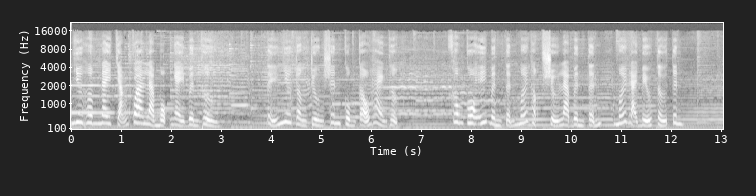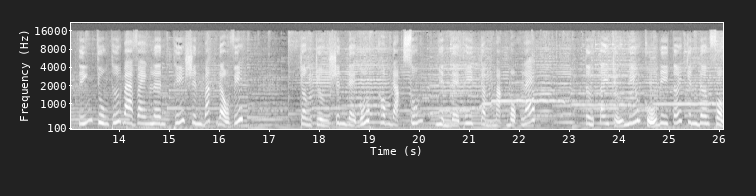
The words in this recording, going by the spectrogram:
Như hôm nay chẳng qua là một ngày bình thường. Tỉ như Trần Trường Sinh cùng cậu hàng thực. Không cố ý bình tĩnh mới thật sự là bình tĩnh, Mới đại biểu tự tin. Tiếng chuông thứ ba vang lên Thí sinh bắt đầu viết. Trần Trường Sinh đề bút không đặt xuống Nhìn đề thi trầm mặt một lát. Từ Tây Trữ Miếu cũ đi tới Kinh Đơn Phồn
